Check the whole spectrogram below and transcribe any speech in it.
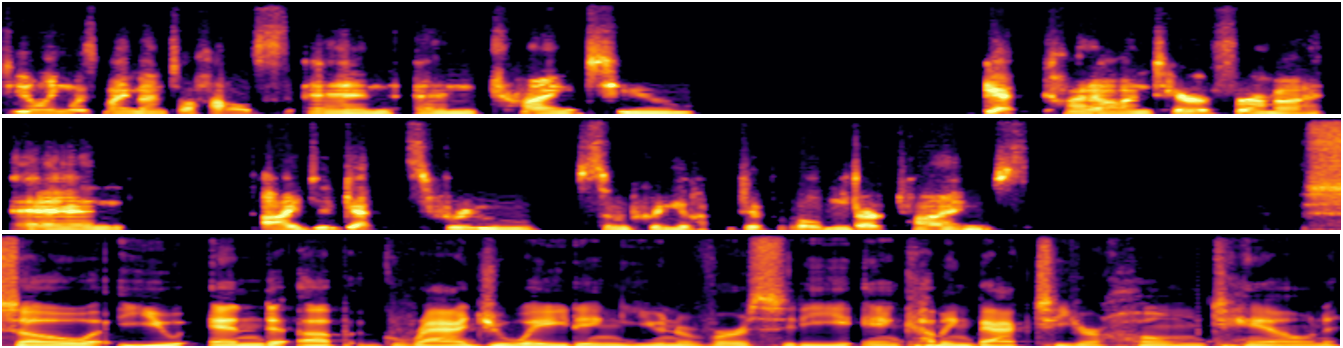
dealing with my mental health and and trying to get kind of on terra firma. And I did get through some pretty difficult and dark times. So you end up graduating university and coming back to your hometown,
